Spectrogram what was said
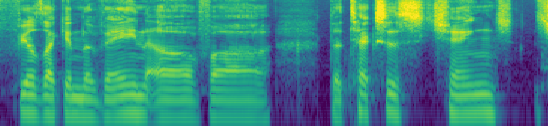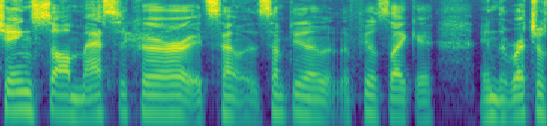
feels like in the vein of uh, the Texas Chain, Chainsaw Massacre. It's something that feels like a, in the retro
